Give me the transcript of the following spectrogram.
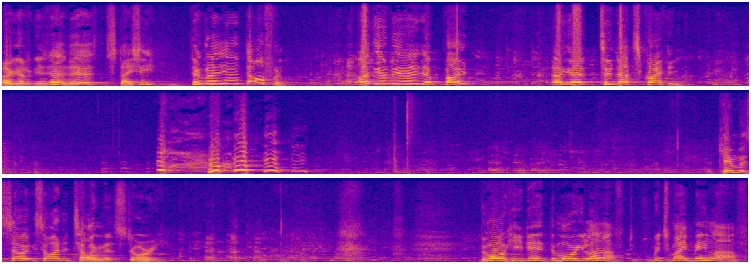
Stacey. They've got a dolphin. I got a boat. I got two ducks quacking. Ken was so excited telling that story. The more he did, the more he laughed, which made me laugh.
